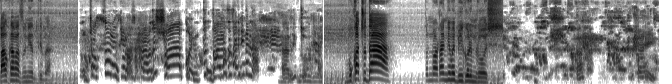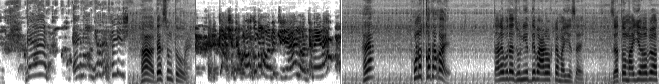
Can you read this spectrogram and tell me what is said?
বালকামা জুনিয়র দেবা যত মুখের ভাষা খারাপ আছে সব কই তোর দাম আছে ছাড়ি দিবেন না বোকা বোকাচোদা তোর নটাঙ্গে আমি বিয়ে করিম রোজ। হ্যাঁ দেখছুন তো। হ্যাঁ? ফোনত কথা কয়? তাহলে বোধহয় জুনিয়র দেবে আরও একটা মাইয়ে চাই যত মাইয়ে হবে অত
